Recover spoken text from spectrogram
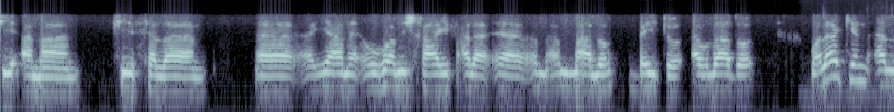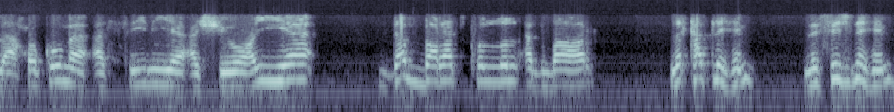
في أمان في سلام. آه، يعني وهو مش خايف على آه، ماله بيته أولاده. ولكن الحكومة الصينية الشيوعية دبرت كل الأدبار لقتلهم لسجنهم.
